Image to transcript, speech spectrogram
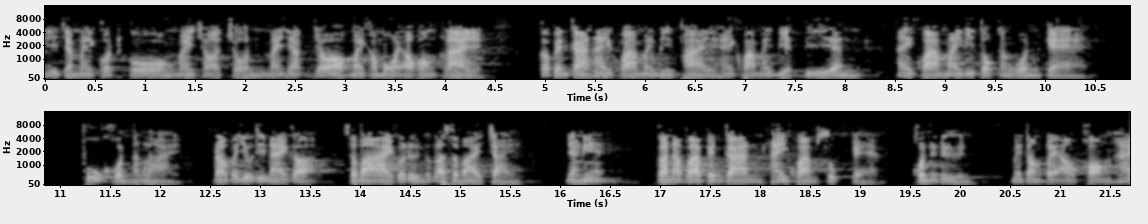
ที่จะไม่คดโกง ไม่ช่อฉน ไม่ยักยอก ไม่ขโมยเอาของใคร ก็เป็นการให้ความไม่มีภัย ให้ความไม่เบียดเบียน ให้ความไม่วิตกกังวลแก่ ผู้คนทั้งหลาย เราไปอยู่ที่ไหนก็สบายคนอื่นก็สบายใจ อย่างนี้ก็นับว่าเป็นการให้ความสุขแก่คนอื่น ไม่ต้องไปเอาของให้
